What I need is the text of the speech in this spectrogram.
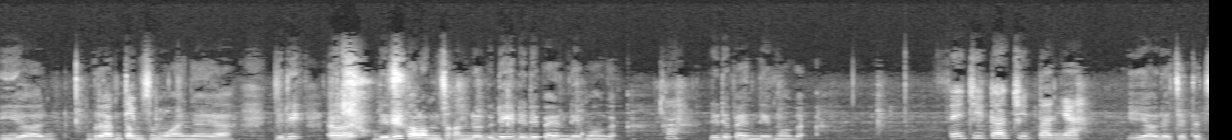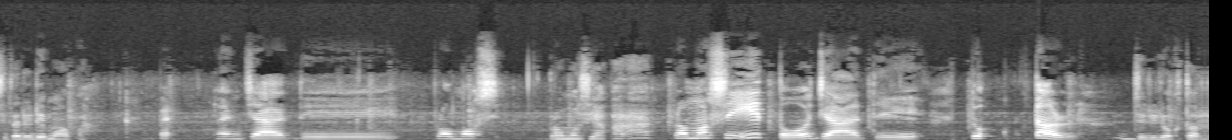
Iya, berantem Gitu. semuanya ya. Jadi, eh, Dede kalau misalkan udah gede, Dede pengen demo nggak? Hah? Dede pengen demo nggak? Itu cita-citanya Iya, udah cita-cita Dede mau apa? pengen jadi promosi Promosi apaan? Promosi itu jadi dokter Jadi dokter.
